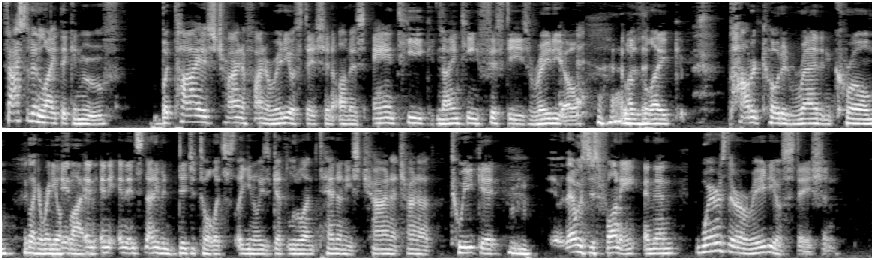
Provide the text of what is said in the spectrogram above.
faster than light they can move. But Tigh is trying to find a radio station on this antique 1950s radio with like powder coated red and chrome. Look like a radio And, flyer. and, and, and it's not even digital. It's like, you know, he's got the little antenna and he's trying to, trying to tweak it. Mm-hmm. It- That was just funny. And then where is there a radio station?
